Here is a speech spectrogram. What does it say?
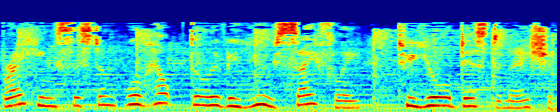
braking system will help deliver you safely to your destination.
